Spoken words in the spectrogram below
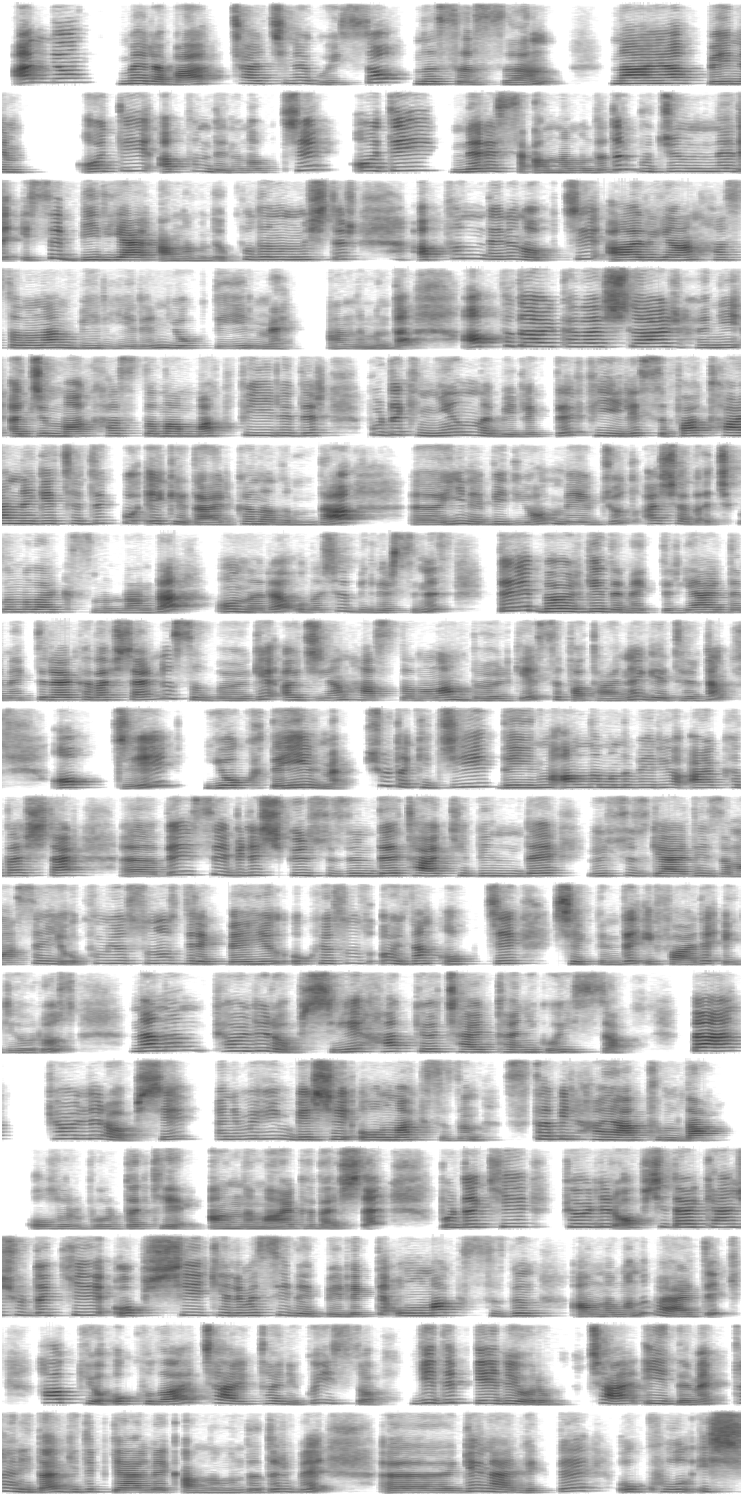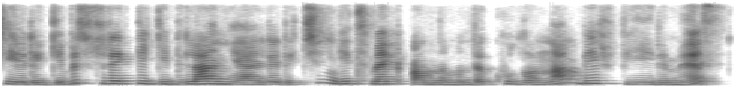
Annyeong, merhaba, 잘 지내고 있어? Nasılsın? Naya, benim. Odi, apın denen opçi. Odi, neresi anlamındadır. Bu cümlede ise bir yer anlamında kullanılmıştır. Apın denen opçi, ağrıyan, hastalanan bir yerin yok değil mi? anlamında. Affı da arkadaşlar hani acımak, hastalanmak fiilidir. Buradaki niyınla birlikte fiili sıfat haline getirdik. Bu Eke dair kanalımda e, yine video mevcut. Aşağıda açıklamalar kısmından da onlara ulaşabilirsiniz. D bölge demektir, yer demektir arkadaşlar. Nasıl bölge? Acıyan, hastalanan bölge sıfat haline getirdim. Opci yok değil mi? Şuradaki G değil mi anlamını veriyor arkadaşlar. Ee, BS bileşik ünsüzünde takibinde ünsüz geldiği zaman S'yi okumuyorsunuz. Direkt B'yi okuyorsunuz. O yüzden opci şeklinde ifade ediyoruz. 나는 별일 없이 학교 잘 다니고 있어. Ben 별일 없이 hani mühim bir şey olmaksızın stabil hayatımda olur buradaki anlamı arkadaşlar. Buradaki körleri opşi derken şuradaki opşi kelimesiyle birlikte olmaksızın anlamını verdik. Hakyo okula çay tanigu isso. Gidip geliyorum. Çay iyi demek. Tani da gidip gelmek anlamındadır ve e, genellikle okul, iş yeri gibi sürekli gidilen yerler için gitmek anlamında kullanılan bir fiilimiz.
